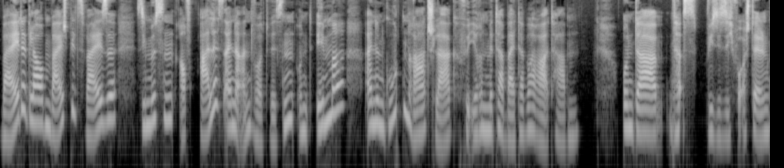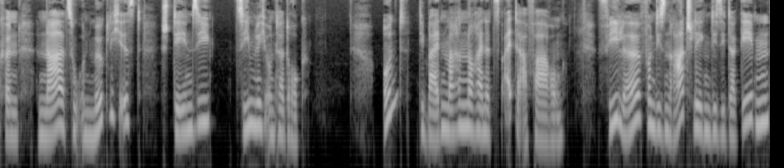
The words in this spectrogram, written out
Beide glauben beispielsweise, sie müssen auf alles eine Antwort wissen und immer einen guten Ratschlag für ihren Mitarbeiter parat haben. Und da das, wie Sie sich vorstellen können, nahezu unmöglich ist, stehen sie ziemlich unter Druck. Und die beiden machen noch eine zweite Erfahrung. Viele von diesen Ratschlägen, die sie da geben,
